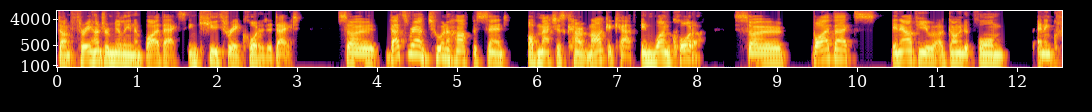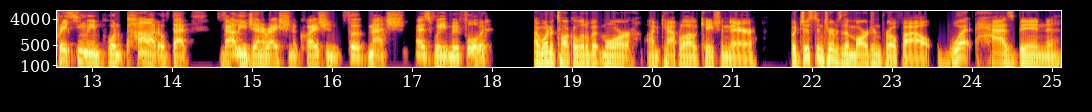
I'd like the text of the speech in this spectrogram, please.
done 300 million in buybacks in Q3 quarter to date. So that's around two and a half percent of Match's current market cap in one quarter. So buybacks in our view, are going to form an increasingly important part of that value generation equation for Match as we move forward. I want to talk a little bit more on capital allocation there. But just in terms of the margin profile, what has been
